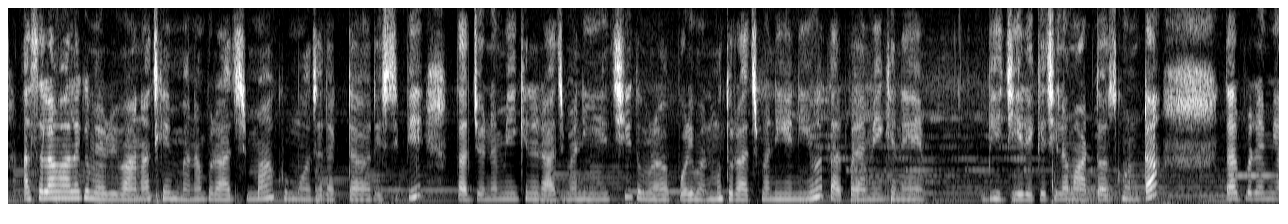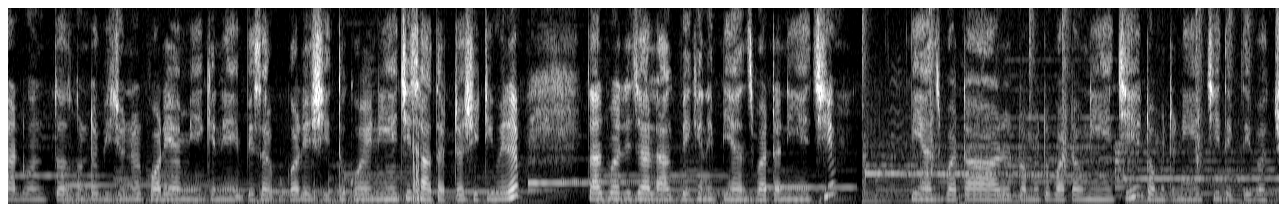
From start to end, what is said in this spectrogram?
আসসালামু আলাইকুম এভরিওয়ান। আজকে আমি বানাবো রাজমা। খুব মজার একটা রেসিপি তার জন্য আমি এখানে রাজমা নিয়েছি। তোমরা পরিমাণ মতো রাজমা নিয়ে নিও। তারপরে আমি এখানে ভিজিয়ে রেখেছিলাম আট দশ ঘণ্টা। তারপরে আমি আট দশ ঘণ্টা ভিজানোর পরে আমি এখানে প্রেসার কুকারে সিদ্ধ করে নিয়েছি সাত আটটা সিটি মেরে। তারপরে যা লাগবে এখানে পেঁয়াজ বাটা নিয়েছি। পেঁয়াজ বাটা আর টমেটো বাটাও নিয়েছি, টমেটো নিয়েছি, দেখতেই পাচ্ছ।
